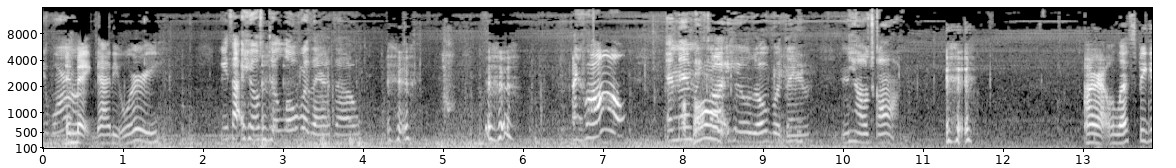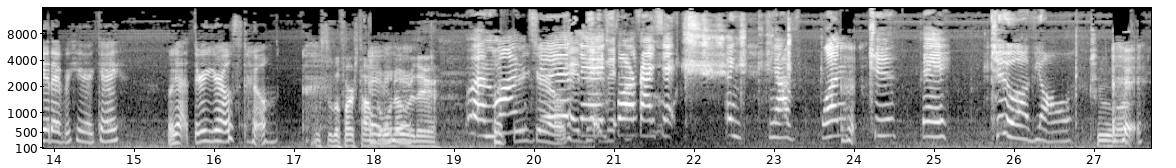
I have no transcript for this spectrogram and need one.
It weren't. And make daddy worry. we thought he was still over there though. I know. And then we thought he was over there, and he was gone. Alright, well let's be good over here, okay? We got three girls now. This is the first time Over going here. over there. And With three girls. two, three, four, five, six. And now one, two, three, two of y'all. Two of us.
